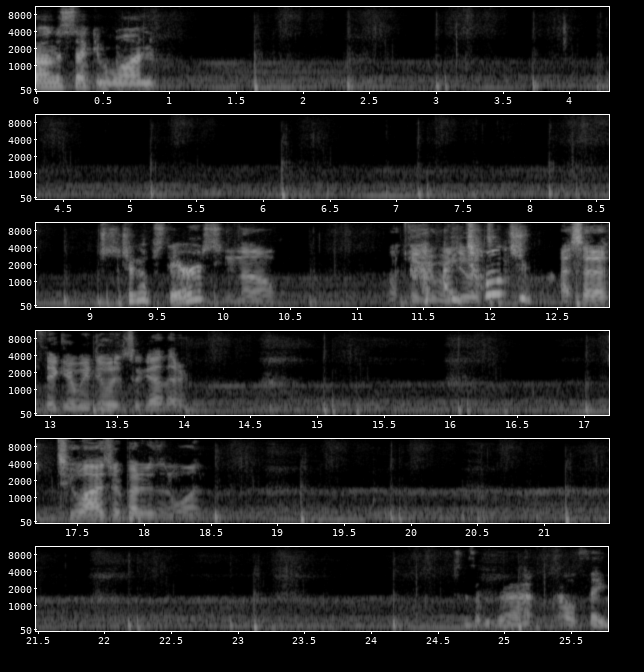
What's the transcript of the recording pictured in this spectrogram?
Found the second one. Just check upstairs. No. I figured we do it. told you. I said I figured we do it together. Two eyes are better than one. This is a rat. Oh, thank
